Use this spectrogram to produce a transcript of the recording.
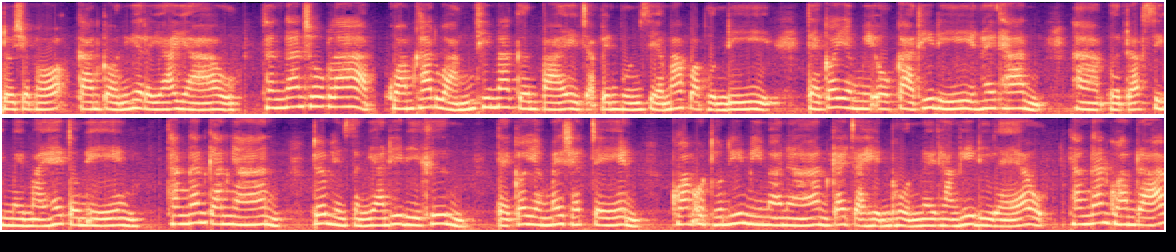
โดยเฉพาะการก่อนหนี้ระยะยาว ทางด้านโชคลาภความคาดหวังที่มากเกินไปจะเป็นผลเสียมากกว่าผลดี แต่ก็ยังมีโอกาสที่ดีให้ท่าน หากเปิดรับสิ่งใหม่ ๆ ให้ตนเอง ทางด้านการงาน เริ่มเห็นสัญญาณที่ดีขึ้น แต่ก็ยังไม่ชัดเจน ความอดทนที่มีมานานใกล้จะเห็นผลในทางที่ดีแล้ว ทางด้านความรัก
